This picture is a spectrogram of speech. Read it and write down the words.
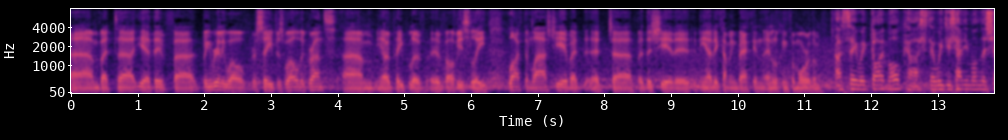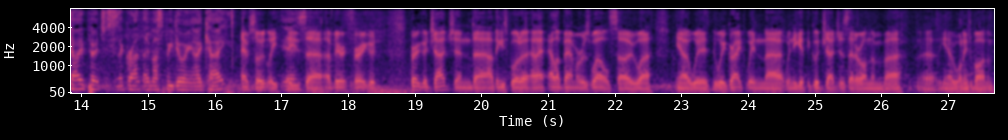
um, but uh, yeah, they've uh, been really well received as well. The grunts, um, you know, people have, have, obviously liked them last year, but it, uh, but this year they're you know they're coming back and, and, looking for more of them. I see. With Guy Mulcaster, we just had him on the show. Purchases a grunt. They must be doing okay. Absolutely absolutely. Yeah. He's uh, a very, very good, very good judge, and uh, I think he's brought a, a Alabama as well. So uh, you know, we're we're great when uh, when you get the good judges that are on them, uh, uh, you know, wanting to buy them.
